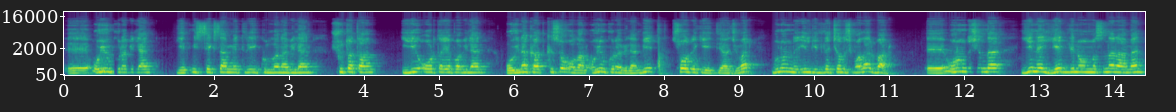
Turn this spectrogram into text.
Ee, oyun kurabilen, 70-80 metreyi kullanabilen, şut atan, iyi orta yapabilen, oyuna katkısı olan, oyun kurabilen bir sol beke ihtiyacı var. Bununla ilgili de çalışmalar var. Ee, onun dışında yine Yedlin olmasına rağmen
